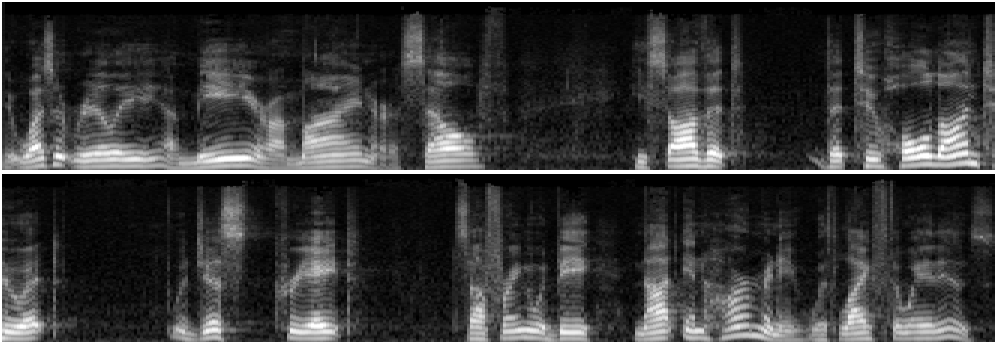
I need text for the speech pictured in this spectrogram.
It wasn't really a me or a mine or a self. He saw that, that to hold on to it would just create suffering, would be not in harmony with life the way it is.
